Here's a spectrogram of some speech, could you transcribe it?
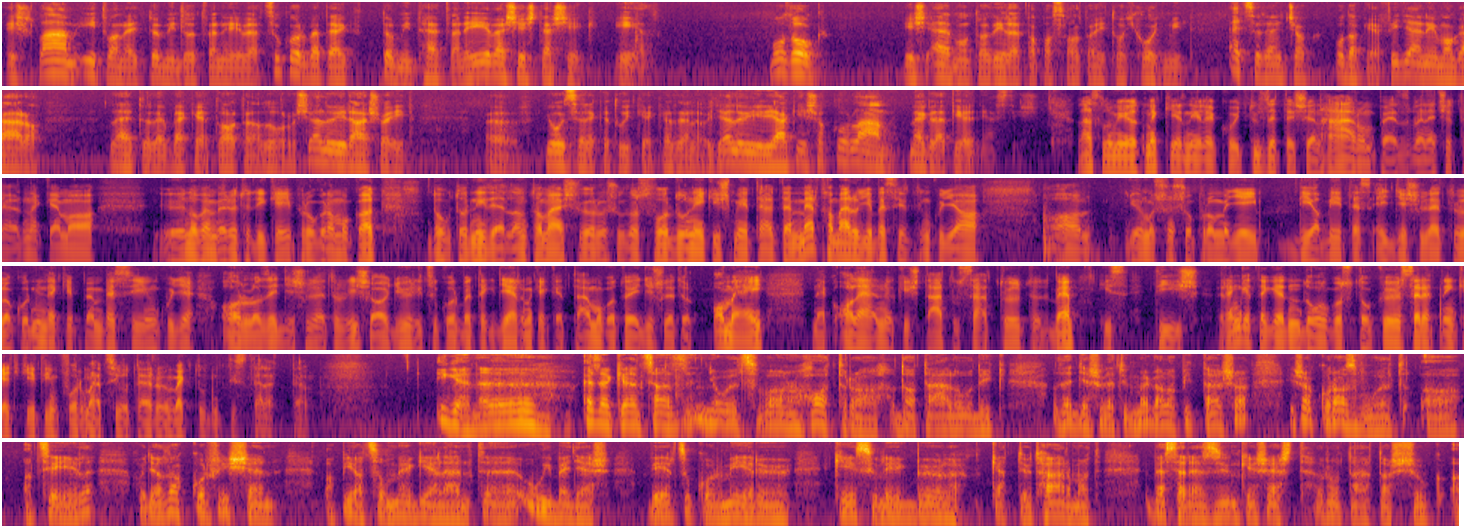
És lám, itt van egy több mint 50 éve cukorbeteg, több mint 70 éves, és tessék, él. Mozog, és elmondta az élettapasztalatait, hogy hogy mit. Egyszerűen csak oda kell figyelni magára, lehetőleg be kell tartani az orvos előírásait, gyógyszereket úgy kell kezelni, hogy előírják, és akkor lám, meg lehet élni ezt is. László, mielőtt megkérnélek, hogy tüzetesen három percben ecseteld nekem a november 5-i programokat. Dr. Niederland Tamás főorvos úrhoz fordulnék ismételtem, mert ha már ugye beszéltünk ugye a, a Györmoson Sopron megyei Diabetes Egyesületről, akkor mindenképpen beszéljünk ugye arról az egyesületről is, a Győri Cukorbeteg Gyermekeket Támogató Egyesületről, amelynek alelnöki státuszát töltött be, hisz ti is rengetegen dolgoztok, szeretnénk egy-két információt erről megtudni tisztelettel. Igen, 1986-ra datálódik az Egyesületünk megalapítása, és akkor az volt a, a cél, hogy az akkor frissen a piacon megjelent újbegyes vércukormérő készülékből kettőt, hármat beszerezzünk, és ezt rotáltassuk a,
